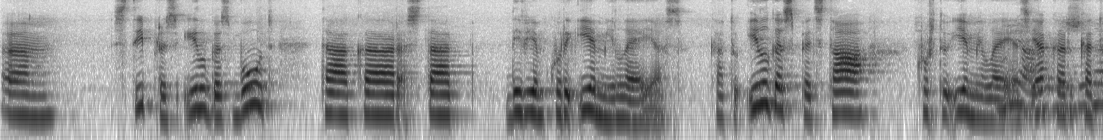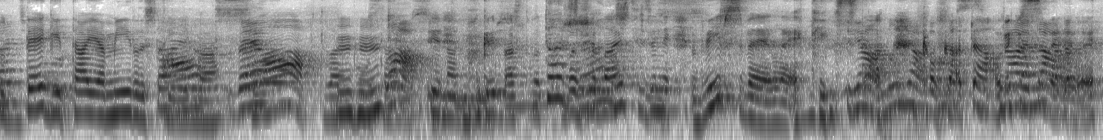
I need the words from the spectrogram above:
um, stipras, ilgas būt, tā kā starp diviem, kuri iemīlējās. Kā tu ilgas pēc tā, kur tu iemīlējies, Nu jā, ja, ka, ka tu degi tajā mīlestībā. Slāpt, varbūt Slāpt. tas gribas to Tā žēlastība. zini, virsvēlēties. Jā, tā. nu jā, Kaut kā tā, tā virsvēlēties.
